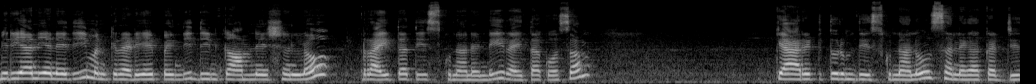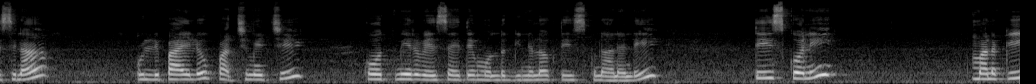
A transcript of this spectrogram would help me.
బిర్యానీ అనేది మనకి రెడీ అయిపోయింది. దీని కాంబినేషన్లో రైతా తీసుకున్నానండి. రైతా కోసం క్యారెట్ తురుము తీసుకున్నాను. సన్నగా కట్ చేసిన ఉల్లిపాయలు పచ్చిమిర్చి కొత్తిమీర వేసి అయితే ముందు గిన్నెలోకి తీసుకున్నానండి. తీసుకొని మనకి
